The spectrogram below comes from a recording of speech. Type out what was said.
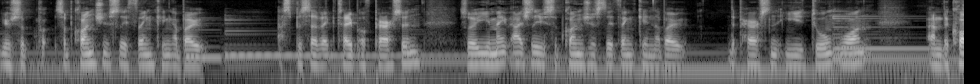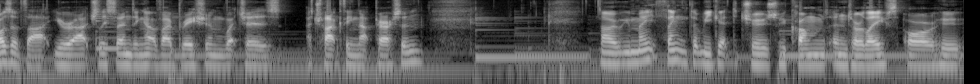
you're sub- subconsciously thinking about a specific type of person. So you might actually be subconsciously thinking about the person that you don't want, and because of that, you're actually sending out a vibration which is attracting that person. Now, we might think that we get to choose who comes into our lives or who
